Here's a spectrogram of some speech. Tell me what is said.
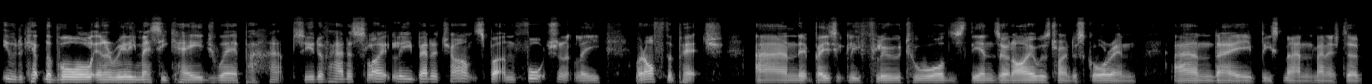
he would have kept the ball in a really messy cage where perhaps he'd have had a slightly better chance. But unfortunately, went off the pitch and it basically flew towards the end zone I was trying to score in. And a beast man managed to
